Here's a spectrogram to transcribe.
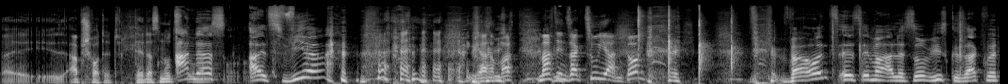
äh, abschottet, der das nutzt. Anders als wir. Um, ja, mach, mach den Sack zu, Jan, komm. Bei uns ist immer alles so, wie es gesagt wird.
